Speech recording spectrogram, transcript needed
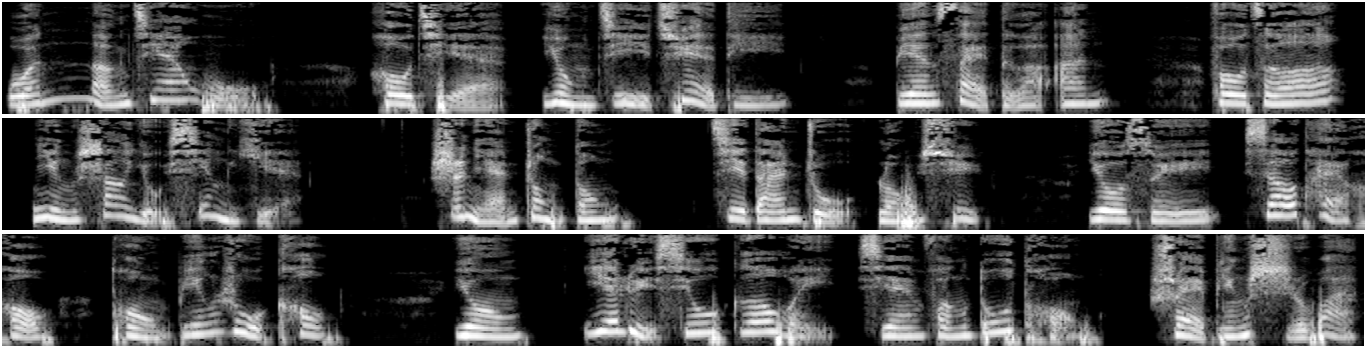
文能兼武，后且用计却敌，边塞得安；否则宁尚有幸也。是年仲冬，契丹主隆绪又随萧太后统兵入寇，用耶律休哥为先锋都统，率兵十万，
